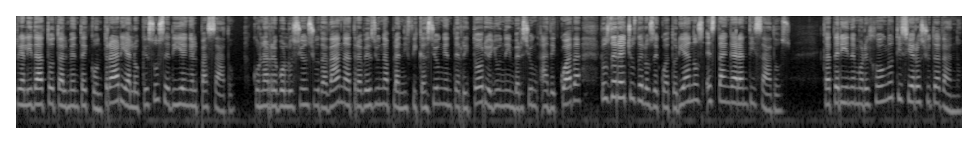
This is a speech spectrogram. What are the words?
realidad totalmente contraria a lo que sucedía en el pasado. Con la revolución ciudadana, a través de una planificación en territorio y una inversión adecuada, los derechos de los ecuatorianos están garantizados. Caterine Morejón, Noticiero Ciudadano.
